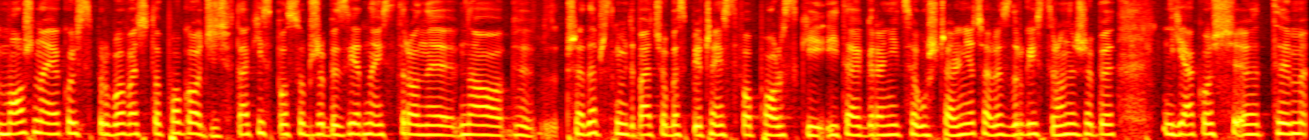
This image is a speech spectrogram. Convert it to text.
można jakoś spróbować to pogodzić w taki sposób, żeby z jednej strony no, przede wszystkim dbać o bezpieczeństwo Polski, Polski i te granice uszczelniać, ale z drugiej strony, żeby jakoś e, tym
